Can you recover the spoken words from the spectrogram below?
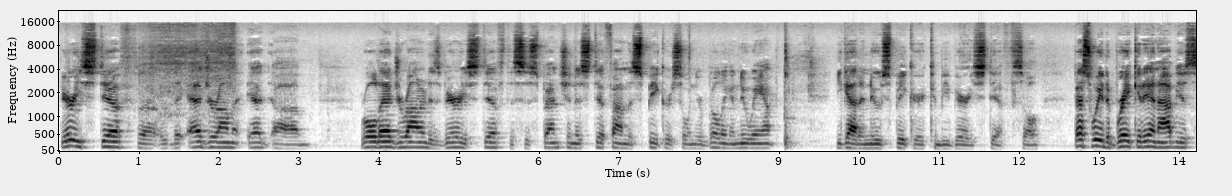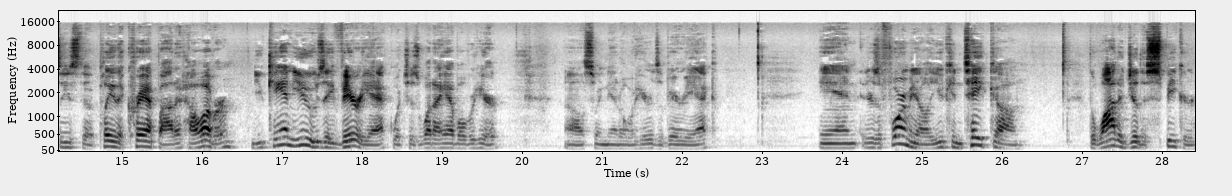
very stiff. Uh, the edge around the ed, um, rolled edge around it is very stiff. The suspension is stiff on the speaker, so when you're building a new amp, you got a new speaker, it can be very stiff. So Best way to break it in, obviously, is to play the crap out it. However, you can use a Variac, which is what I have over here. I'll swing that over here. It's a Variac. And there's a formula. You can take uh, the wattage of the speaker,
